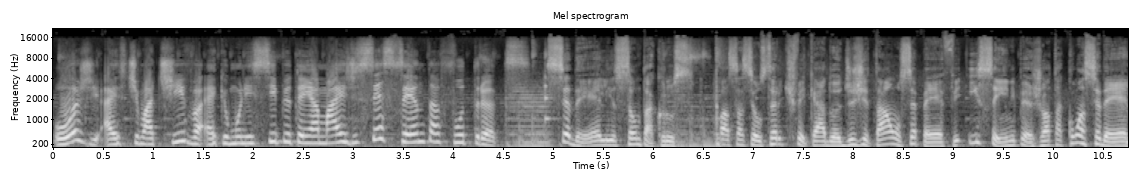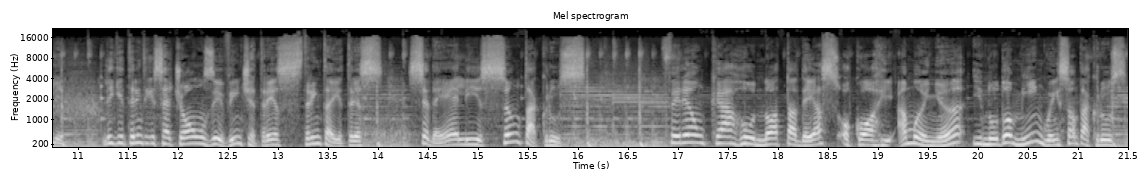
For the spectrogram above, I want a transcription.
Hoje, a estimativa é que o município tenha mais de 60 food trucks. CDL Santa Cruz. Faça seu certificado digital, CPF e CNPJ com a CDL. Ligue 3711 2333. CDL Santa Cruz. Feirão Carro Nota 10 ocorre amanhã e no domingo em Santa Cruz.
